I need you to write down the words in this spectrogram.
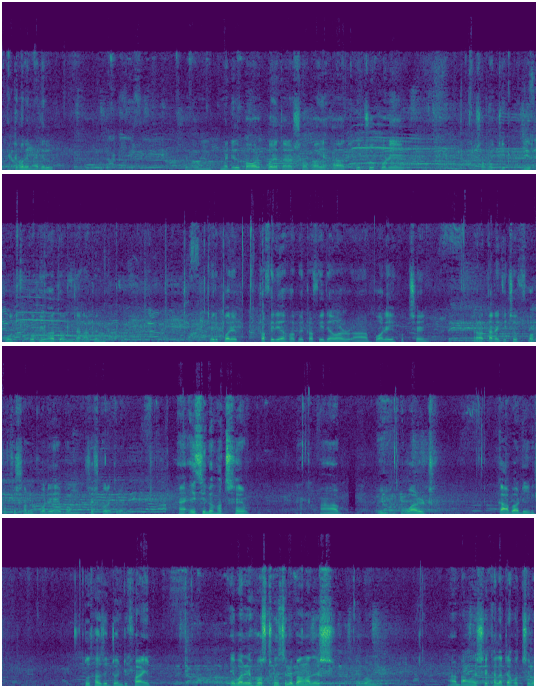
একটা করে মেডেল এবং মেডেল পাওয়ার পরে তারা সবাই হাত উঁচু করে সবাইকে অভিবাদন জানাবেন। এরপরে ট্রফি দেওয়া হবে। ট্রফি দেওয়ার পরে হচ্ছে তারা কিছু ফটো সেশন করে এবং শেষ করে দেবেন। হ্যাঁ এই ছিল হচ্ছে world kabaddi two thousand twenty five এবারে হোস্ট হয়েছিল বাংলাদেশ এবং বাংলাদেশের খেলাটা হচ্ছিল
